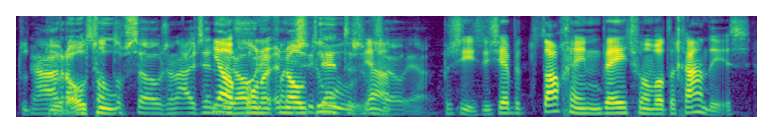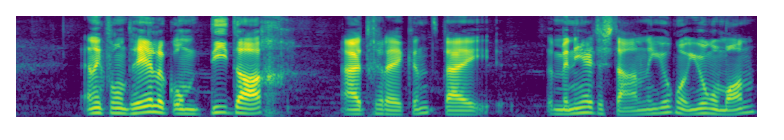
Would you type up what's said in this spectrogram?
Ja, door Randstad O2. of zo, zo'n Ja, uitzendbureau of gewoon een de O2, studenten of ja. zo. Ja. Precies, dus je hebt totaal geen weet van wat er gaande is. En ik vond het heerlijk om die dag, uitgerekend, bij een meneer te staan, een jonge, jonge man.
